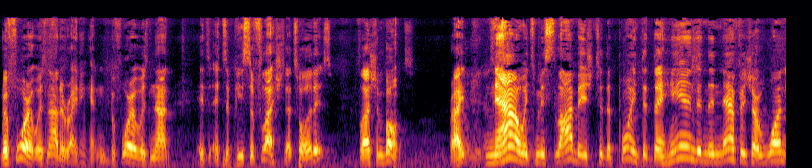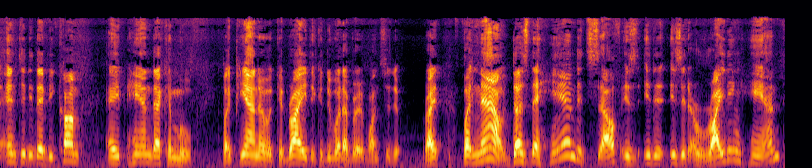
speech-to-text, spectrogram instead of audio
Before it was not a writing hand. Before it was not, it's, it's a piece of flesh. That's all it is flesh and bones. Right? Now it's mislabish to the point that the hand and the nefesh are one entity. They become a hand that can move. Play piano, it could write, it could do whatever it wants to do. Right? But now, does the hand itself, is it, is it a writing hand?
